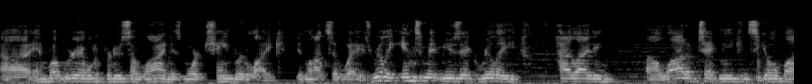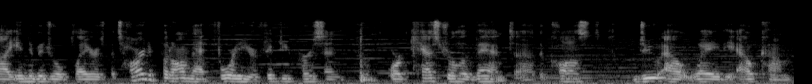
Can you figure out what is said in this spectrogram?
Uh, and what we were able to produce online is more chamber like in lots of ways. Really intimate music, really highlighting a lot of technique and skill by individual players, but it's hard to put on that 40 or 50 person orchestral event. Uh, the costs do outweigh the outcome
